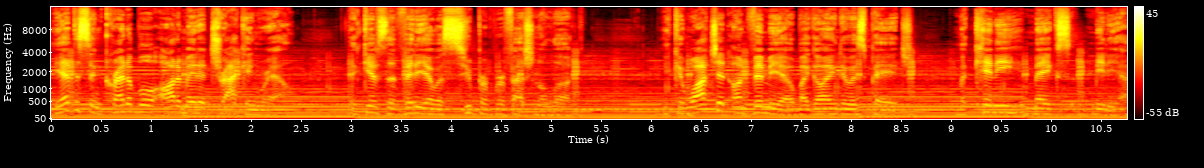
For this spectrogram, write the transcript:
He had this incredible automated tracking rail that gives the video a super professional look. You can watch it on Vimeo by going to his page, McKinney Makes Media,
